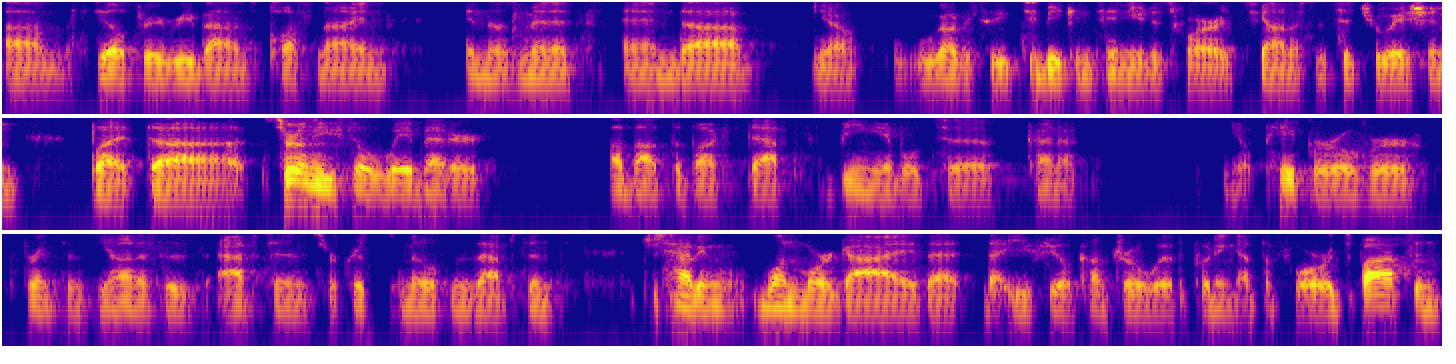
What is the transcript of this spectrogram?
um, steal three rebounds, plus nine in those minutes. And, uh, you know, obviously to be continued as far as Giannis' situation. But uh, certainly you feel way better about the Bucks' depth, being able to kind of, you know, paper over, for instance, Giannis's absence or Khris Middleton's absence, just having one more guy that that you feel comfortable with putting at the forward spots. And,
